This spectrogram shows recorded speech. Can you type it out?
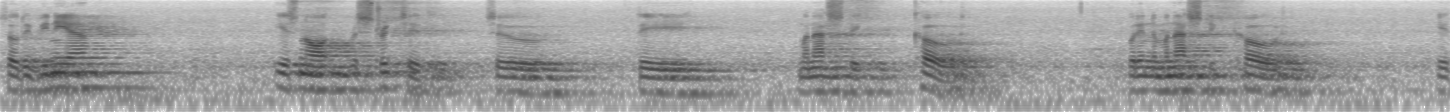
So the Vinaya is not restricted to the monastic code, but in the monastic code it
